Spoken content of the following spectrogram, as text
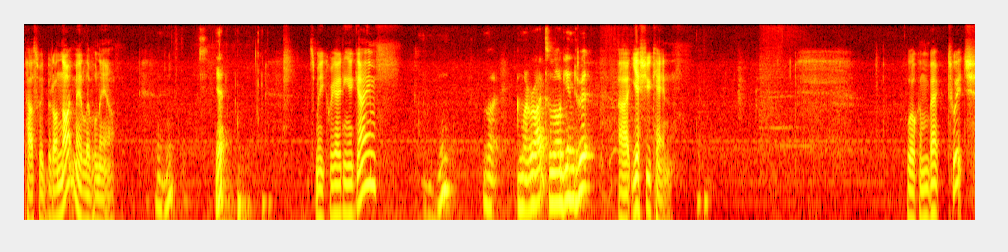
password, but on nightmare level now. Mm-hmm. Yeah. It's me creating a game. Right. Am I right to log into it? Uh, yes, you can. Welcome back, Twitch.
